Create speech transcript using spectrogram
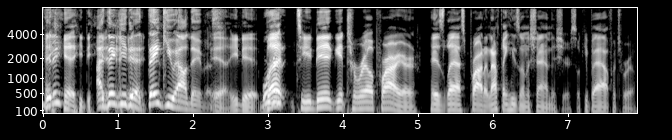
Did he? yeah, he did. I think he did. Thank you, Al Davis. Yeah, he did. We're but he did get Terrelle Pryor, his last product. And I think he's going to shine this year. So keep an eye out for Terrelle.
